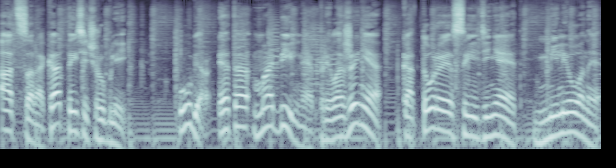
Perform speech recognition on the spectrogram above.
от 40 тысяч рублей. Uber — это мобильное приложение, которое соединяет миллионы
